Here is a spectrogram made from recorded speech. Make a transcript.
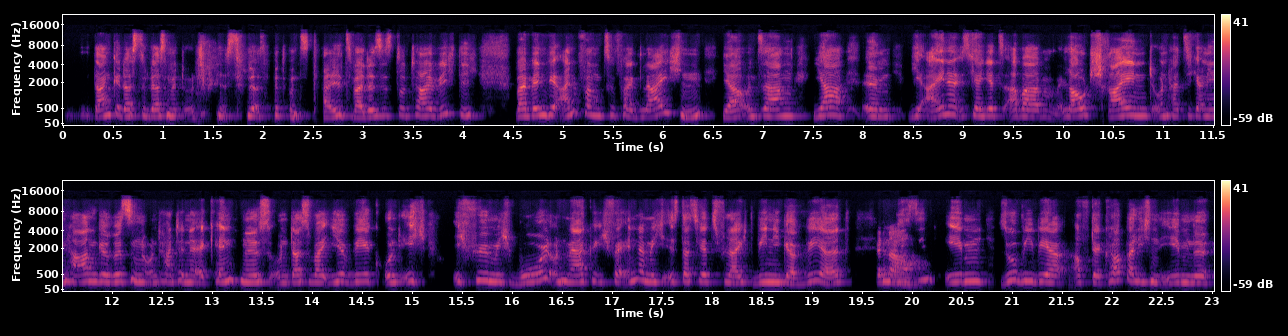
danke, dass du das mit uns, dass du das mit uns teilst, weil das ist total wichtig. Weil wenn wir anfangen zu vergleichen, ja, und sagen, ja, ähm, die eine ist ja jetzt aber laut schreiend und hat sich an den Haaren gerissen und hatte eine Erkenntnis und das war ihr Weg und ich, ich fühle mich wohl und merke, ich verändere mich, ist das jetzt vielleicht weniger wert? Genau. Die sind eben, so wie wir auf der körperlichen Ebene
